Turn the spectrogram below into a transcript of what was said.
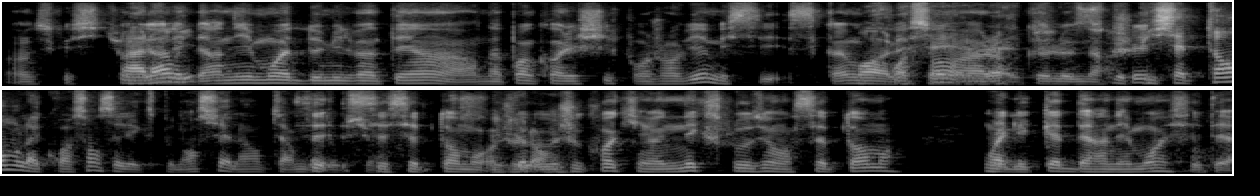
Hein, parce que si tu ah, regardes les derniers mois de 2021, on n'a pas encore les chiffres pour janvier, mais c'est quand même croissant alors que le marché. Depuis septembre, la croissance est exponentielle hein, en termes d'adoption. C'est septembre. Je, crois qu'il y a une explosion en septembre. Les quatre derniers mois, c'était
